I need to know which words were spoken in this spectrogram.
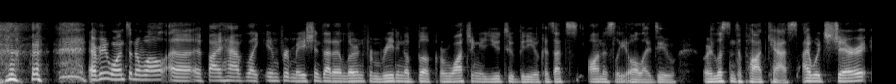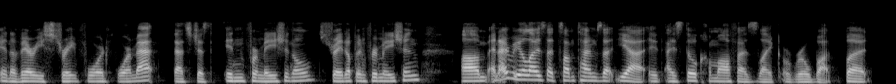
Every once in a while, uh, if I have like information that I learned from reading a book or watching a YouTube video, because that's honestly all I do, or listen to podcasts, I would share it in a very straightforward format that's just informational, straight up information. Um, and I realized that sometimes that yeah, it, I still come off as like a robot, but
